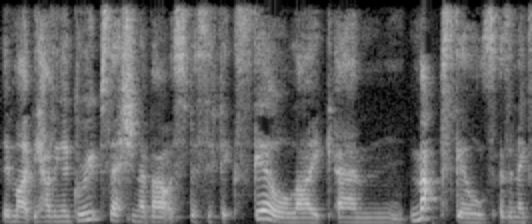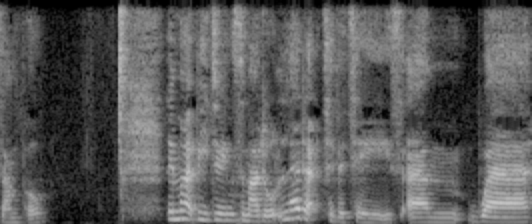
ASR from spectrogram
they might be having a group session about a specific skill like um, map skills as an example they might be doing some adult led activities um, where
